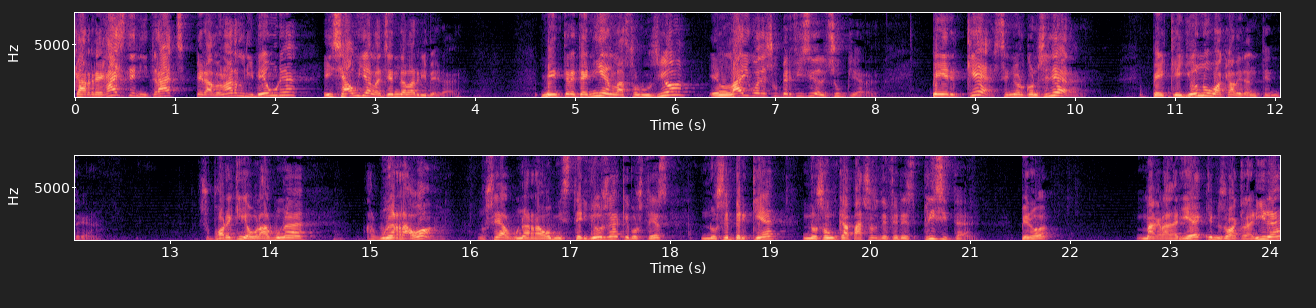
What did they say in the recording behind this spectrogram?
carregats de nitrats per a donar-li beure eixa a la gent de la Ribera? Mentre tenien la solució en l'aigua de superfície del Xúquer. Per què, senyor conseller? Perquè jo no ho acabo d'entendre. Suposo que hi haurà alguna, alguna raó, no sé, alguna raó misteriosa que vostès, no sé per què, no són capaços de fer explícita. Però m'agradaria que ens ho aclarira,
